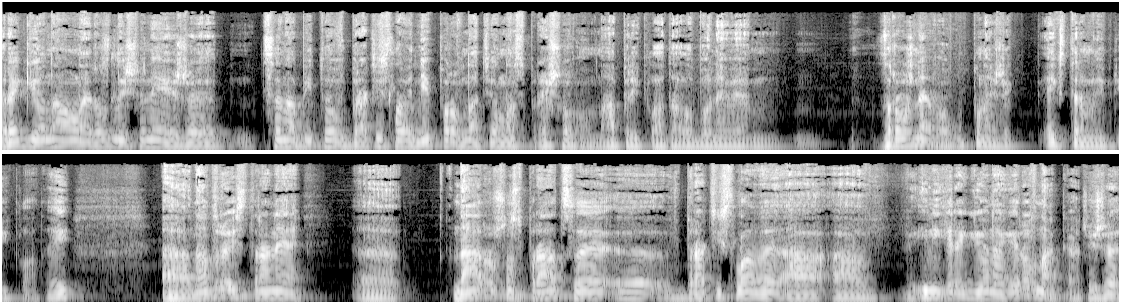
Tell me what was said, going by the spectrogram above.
regionálne rozlišenie je, že cena bytov v Bratislave je neporovnateľná s Prešovom napríklad, alebo neviem, z Rožnevou úplne, že extrémny príklad. Hej? A na druhej strane e, náročnosť práce e, v Bratislave a, a v iných regiónoch je rovnaká. Čiže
